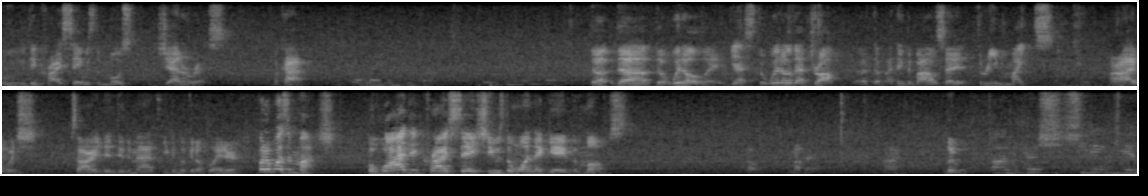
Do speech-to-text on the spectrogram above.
Who did Christ say was the most generous? Makai. The lady who got- The, the, the widow lady, yes, the widow that dropped, uh, the, I think the Bible said it, three mites. All right, which, sorry, I didn't do the math. You can look it up later. But it wasn't much. But why did Christ say she was the one that gave the most? Oh, my bad. All right, Luke. Uh, because she didn't give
